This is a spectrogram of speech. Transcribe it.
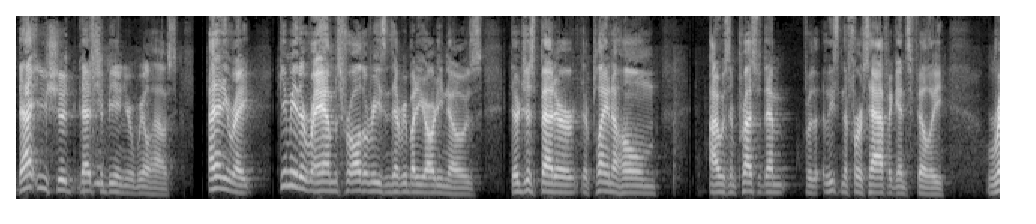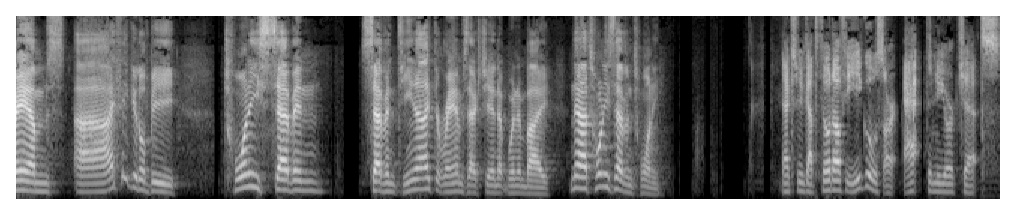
That you should. That should be in your wheelhouse. At any rate, give me the Rams for all the reasons everybody already knows. They're just better. They're playing at home. I was impressed with them for the, at least in the first half against Philly. Rams. Uh, I think it'll be 27 17. I like the Rams actually end up winning by now 27 20. Next, we've got the Philadelphia Eagles are at the New York Jets.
